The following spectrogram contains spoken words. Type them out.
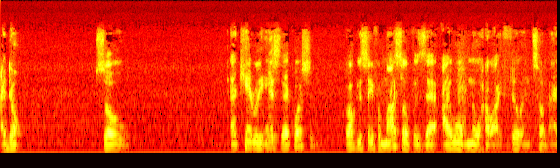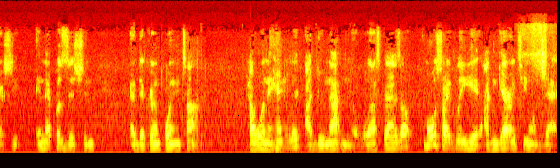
I don't. So I can't really answer that question. All I can say for myself is that I won't know how I feel until I'm actually in that position at the current point in time. How I want to handle it, I do not know. Will I spaz out? Most likely, yeah. I can guarantee on that.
